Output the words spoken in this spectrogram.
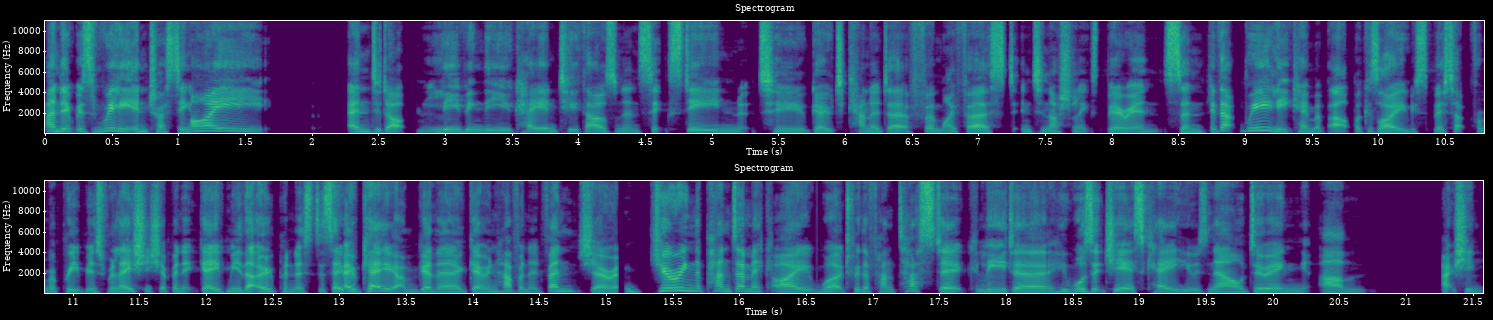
And it was really interesting. I ended up leaving the UK in 2016 to go to Canada for my first international experience. And that really came about because I split up from a previous relationship and it gave me that openness to say, okay, I'm going to go and have an adventure. During the pandemic, I worked with a fantastic leader who was at GSK, who is now doing um, actually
